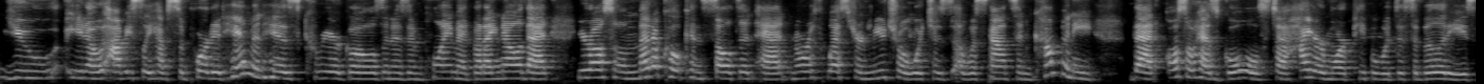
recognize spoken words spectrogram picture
you you know obviously have supported him in his career goals and his employment but i know that you're also a medical consultant at northwestern mutual which is a wisconsin company that also has goals to hire more people with disabilities.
